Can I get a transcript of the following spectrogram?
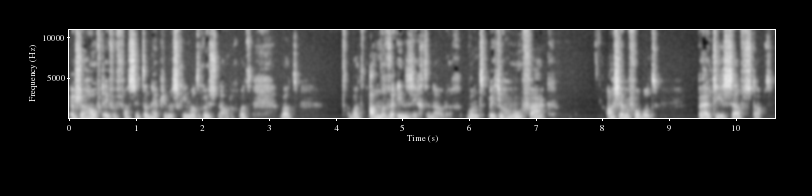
Als je hoofd even vast zit, dan heb je misschien wat rust nodig. Wat, wat wat andere inzichten nodig. Want weet je hoe vaak, als je bijvoorbeeld buiten jezelf stapt,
